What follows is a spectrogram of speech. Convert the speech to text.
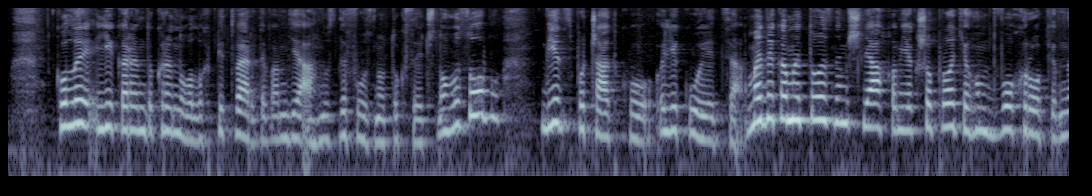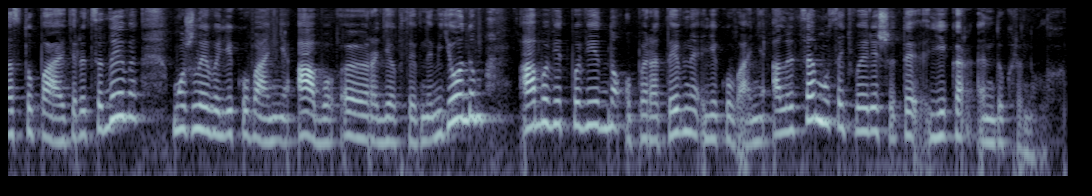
Коли лікар-ендокринолог підтвердив вам діагноз дифузно-токсичного зобу, він спочатку лікується медикаментозним шляхом. Якщо протягом двох років наступають рецидиви, можливе лікування або е, радіоактивним йодом, або відповідно оперативне лікування. Але це мусить вирішити лікар-ендокринолог.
